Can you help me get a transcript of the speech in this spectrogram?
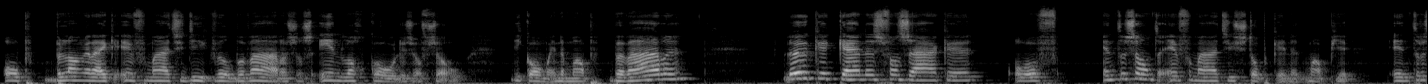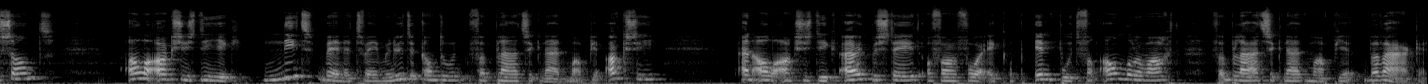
Op belangrijke informatie die ik wil bewaren, zoals inlogcodes of zo, die komen in de map bewaren. Leuke kennis van zaken of interessante informatie stop ik in het mapje interessant. Alle acties die ik niet binnen twee minuten kan doen, verplaats ik naar het mapje actie. En alle acties die ik uitbesteed of waarvoor ik op input van anderen wacht, verplaats ik naar het mapje bewaken.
